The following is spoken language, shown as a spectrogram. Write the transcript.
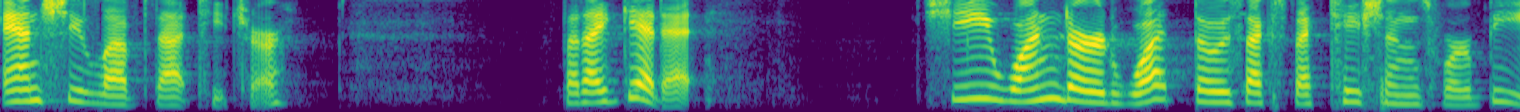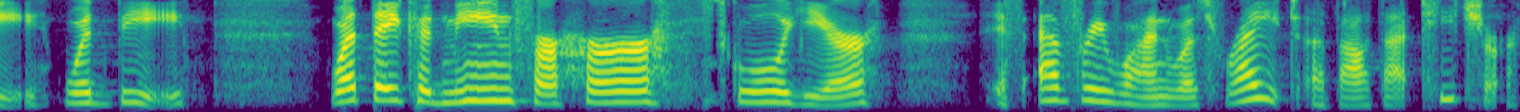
And she loved that teacher. But I get it. She wondered what those expectations were be, would be, what they could mean for her school year, if everyone was right about that teacher.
